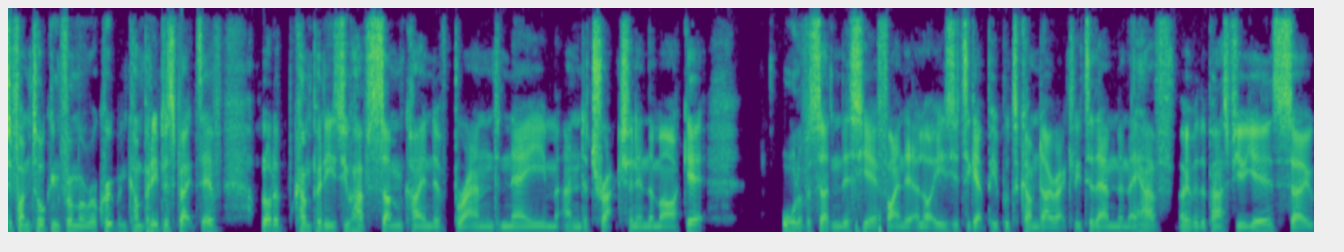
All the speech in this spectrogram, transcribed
If I'm talking from a recruitment company perspective, a lot of companies who have some kind of brand name and attraction in the market, all of a sudden this year find it a lot easier to get people to come directly to them than they have over the past few years. So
